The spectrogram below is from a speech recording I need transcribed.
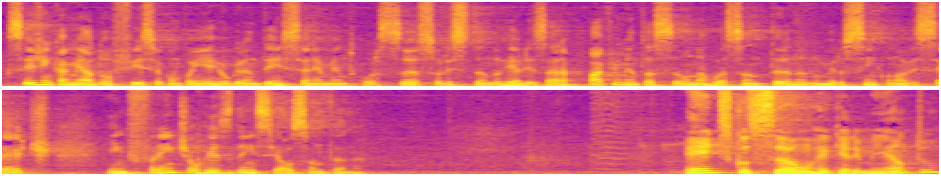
que seja encaminhado ofício à Companhia Rio Grandense Saneamento Corsã, solicitando realizar a pavimentação na Rua Santana, número 597, em frente ao Residencial Santana. Em discussão, requerimento.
